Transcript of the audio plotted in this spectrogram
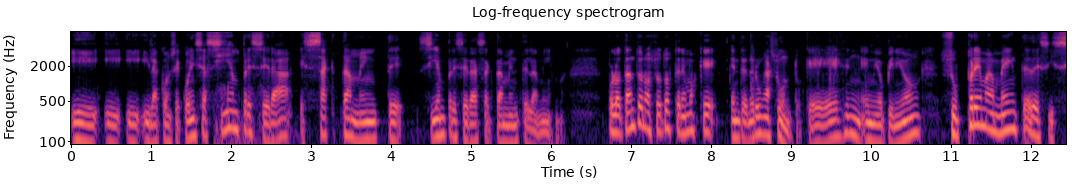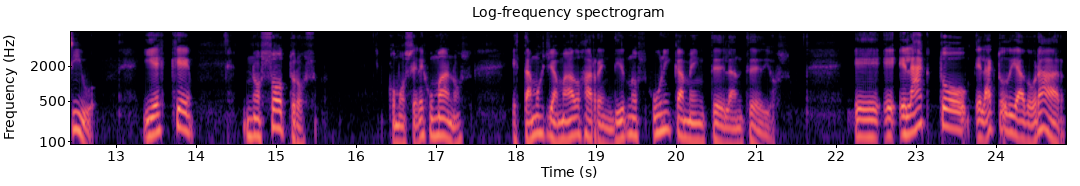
Y, y, la consecuencia siempre será exactamente, siempre será exactamente la misma. Por lo tanto, nosotros tenemos que entender un asunto que es, en mi opinión, supremamente decisivo. Y es que nosotros, como seres humanos, estamos llamados a rendirnos únicamente delante de Dios. Eh, eh, el, acto, el acto de adorar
